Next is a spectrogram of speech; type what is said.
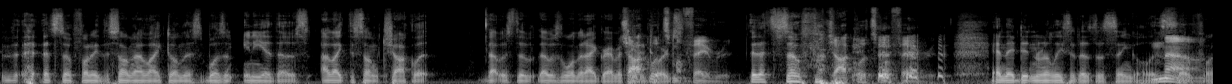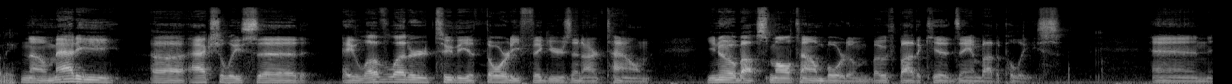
That's so funny. The song I liked on this wasn't any of those. I like the song "Chocolate." That was the that was the one that I gravitated Chocolate's towards. my favorite. That's so funny. Chocolate's my favorite. and they didn't release it as a single. It's no, so funny. no. Matty uh, actually said a love letter to the authority figures in our town. You know about small town boredom, both by the kids and by the police. And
